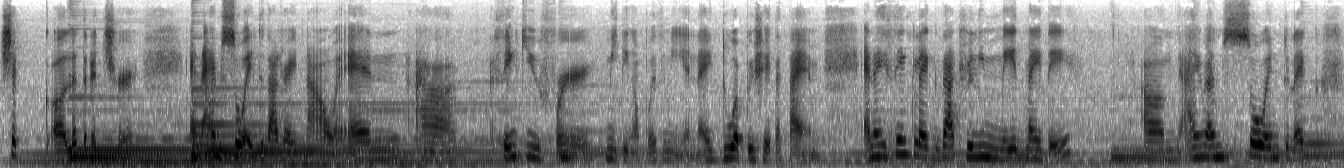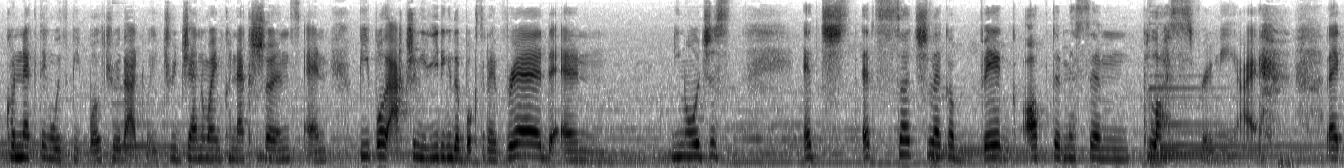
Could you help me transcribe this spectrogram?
chick uh, literature. And I'm so into that right now. And uh, thank you for meeting up with me and I do appreciate the time. And I think like that really made my day. Um, I, I'm so into like connecting with people through that way through genuine connections and people actually reading the books that I've read and you know just it's it's such like a big optimism plus for me. I like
